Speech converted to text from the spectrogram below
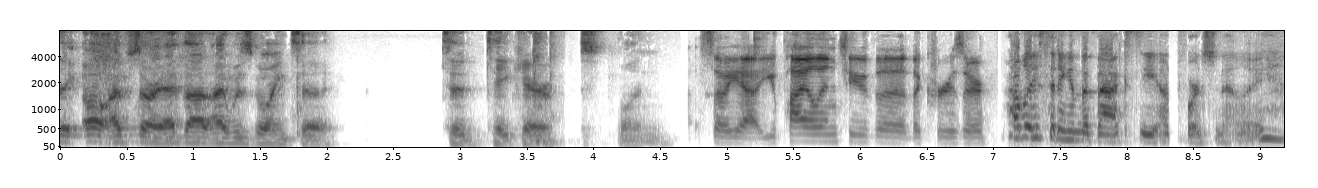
like, "Oh, I'm sorry. I thought I was going to to take care of this one." So yeah, you pile into the the cruiser. Probably sitting in the back seat, unfortunately.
